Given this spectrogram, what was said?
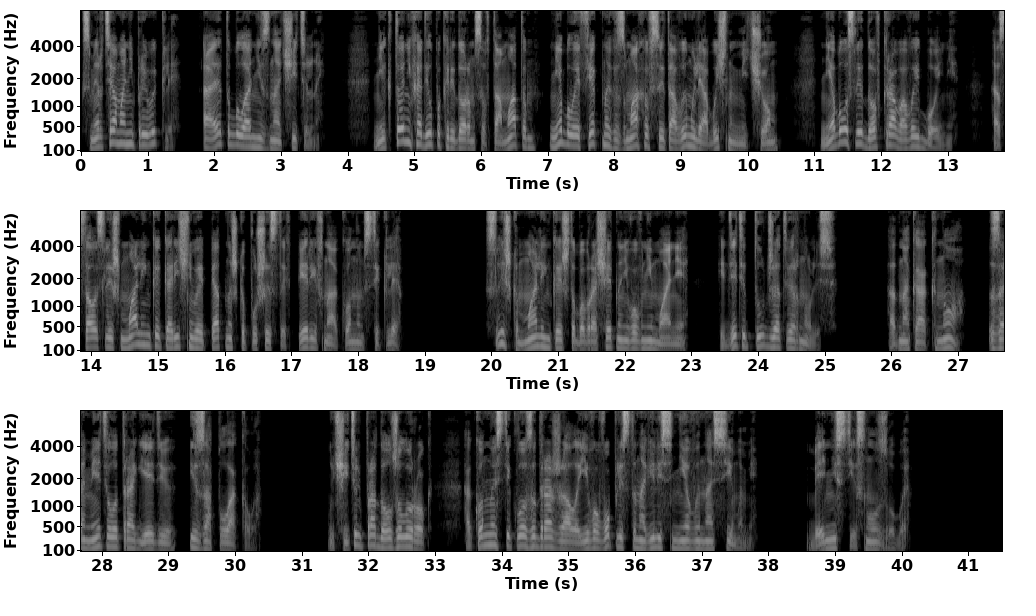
К смертям они привыкли, а это была незначительной. Никто не ходил по коридорам с автоматом, не было эффектных взмахов световым или обычным мечом, не было следов кровавой бойни. Осталось лишь маленькое коричневое пятнышко пушистых перьев на оконном стекле. Слишком маленькое, чтобы обращать на него внимание, и дети тут же отвернулись. Однако окно заметило трагедию и заплакало. Учитель продолжил урок. Оконное стекло задрожало, его вопли становились невыносимыми. Бенни стиснул зубы.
